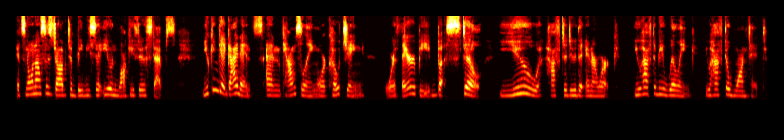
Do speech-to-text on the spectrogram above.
It's no one else's job to babysit you and walk you through the steps. You can get guidance and counseling or coaching or therapy, but still, you have to do the inner work. You have to be willing. You have to want it.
